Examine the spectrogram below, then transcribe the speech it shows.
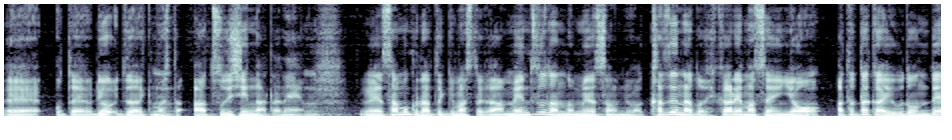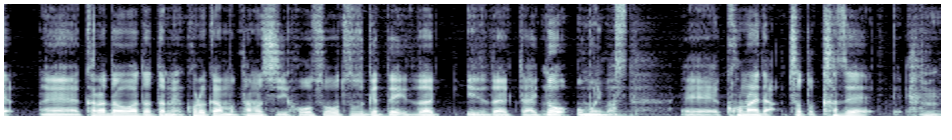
えーお便りをいただきました、あ追伸があったね、えー寒くなってきましたがメンツー団の皆さんには風邪などひかれませんよう、温かいうどんで、えー体を温めこれからも楽しい放送を続けていただきたいと思います、えーこの間ちょっと風邪、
